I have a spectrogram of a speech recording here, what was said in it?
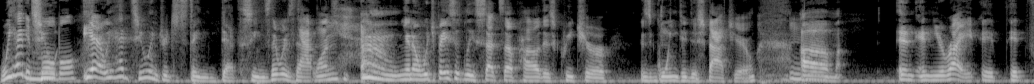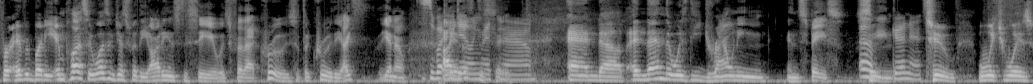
We had Immobile. two. Yeah, we had two interesting death scenes. There was that one, you know, which basically sets up how this creature is going to dispatch you. Mm-hmm. Um, and and you're right. It it for everybody, and plus, it wasn't just for the audience to see. It was for that cruise, the crew, the ice. You know, This is what you're dealing with see. now. And uh, and then there was the drowning in space Oh, scene goodness. too, which was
